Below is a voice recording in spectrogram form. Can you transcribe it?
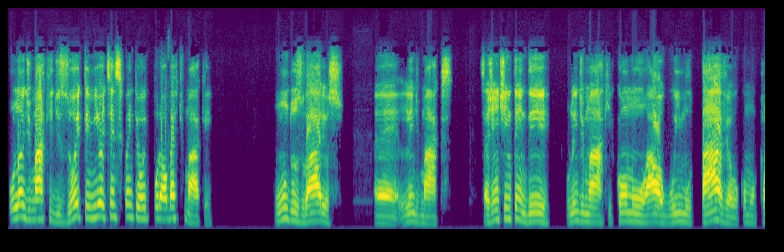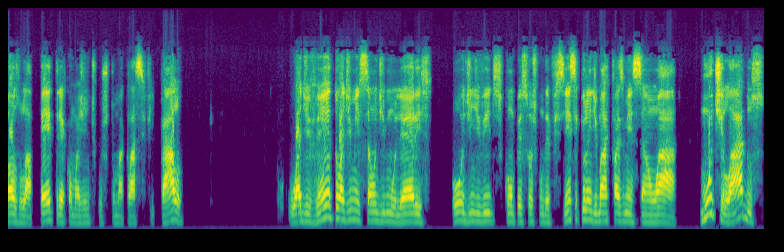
o Landmark 18 em 1858 por Albert Mackey, um dos vários é, landmarks. Se a gente entender o landmark como algo imutável, como cláusula pétrea, como a gente costuma classificá-lo, o advento ou admissão de mulheres ou de indivíduos com pessoas com deficiência, que o landmark faz menção a mutilados,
